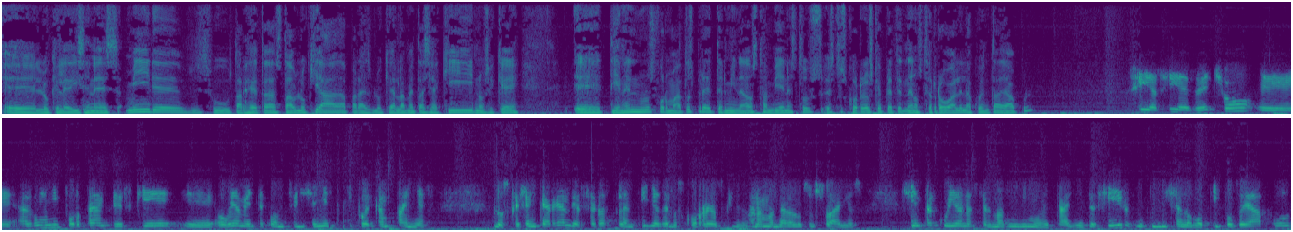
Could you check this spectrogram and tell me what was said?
eh, lo que le dicen es, mire, su tarjeta está bloqueada, para desbloquearla métase aquí, no sé qué. Eh, ¿Tienen unos formatos predeterminados también estos, estos correos que pretenden usted robarle la cuenta de Apple? Sí, así es. De hecho, eh, algo muy importante es que, eh, obviamente, cuando se diseña este tipo de campañas, los que se encargan de hacer las plantillas de los correos que les van a mandar a los usuarios siempre cuidan hasta el más mínimo detalle. Es decir, utilizan logotipos de Apple,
